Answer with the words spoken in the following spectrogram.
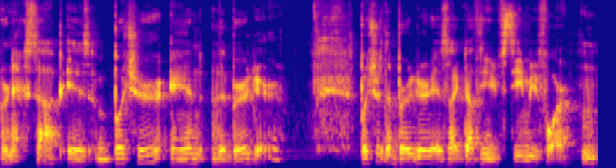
Our next stop is Butcher and the Burger. Butcher the Burger is like nothing you've seen before. Hmm.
